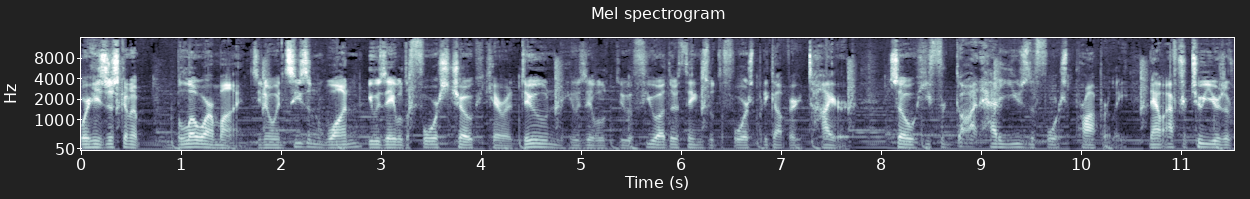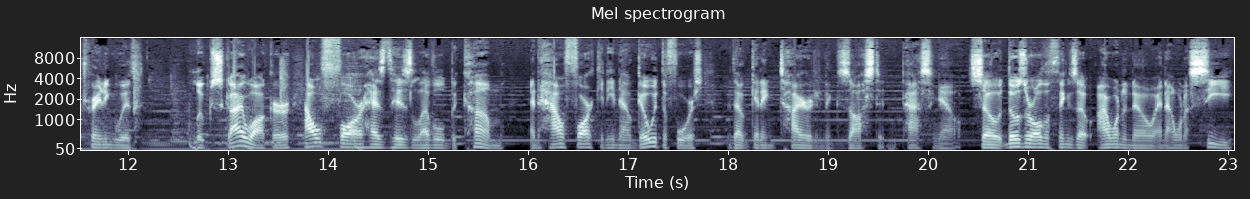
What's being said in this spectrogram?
where he's just going to blow our minds. You know, in Season 1, he was able to force choke Cara Dune, he was able to do a few other things with the Force, but he got very tired. So he forgot how to use the Force properly. Now, after two years of training with Luke Skywalker, how far has his level become? And how far can he now go with the Force without getting tired and exhausted and passing out? So, those are all the things that I want to know and I want to see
